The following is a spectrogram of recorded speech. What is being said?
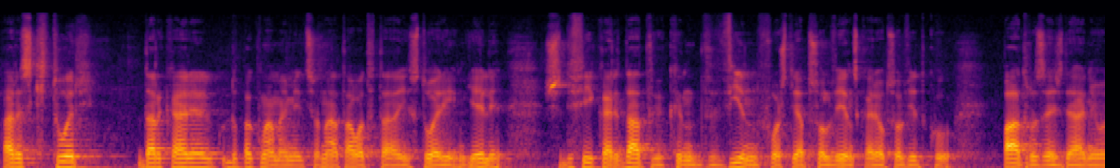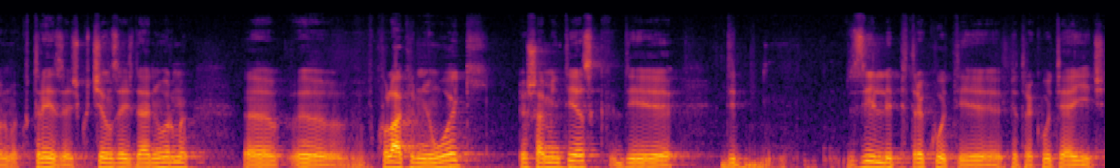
a răschituri, dar care, după cum am mai menționat, au atâta istorie în ele și de fiecare dată când vin foștii absolvenți care au absolvit cu 40 de ani în urmă, cu 30, cu 50 de ani în urmă, cu lacrimi în ochi, își amintesc de, de zilele petrecute, petrecute aici.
